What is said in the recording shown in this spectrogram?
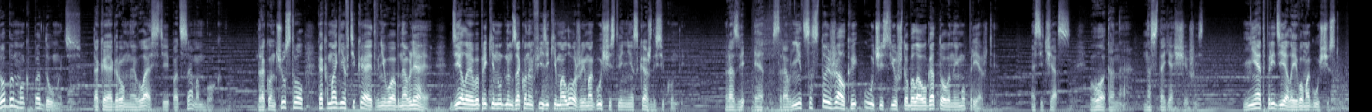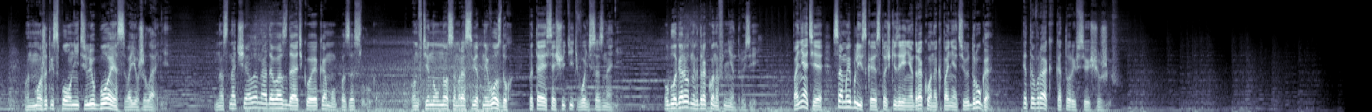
Кто бы мог подумать, такая огромная власть и под самым боком. Дракон чувствовал, как магия втекает в него, обновляя, делая, вопреки нудным законам физики, моложе и могущественнее с каждой секундой. Разве это сравнится с той жалкой участью, что была уготована ему прежде? А сейчас вот она, настоящая жизнь. Нет предела его могуществу. Он может исполнить любое свое желание. Но сначала надо воздать кое-кому по заслугам. Он втянул носом рассветный воздух, пытаясь ощутить вонь сознания. У благородных драконов нет друзей. Понятие, самое близкое с точки зрения дракона к понятию друга, это враг, который все еще жив.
